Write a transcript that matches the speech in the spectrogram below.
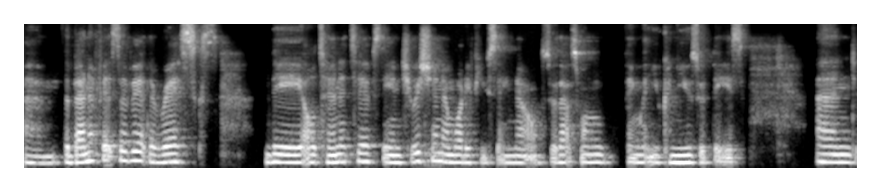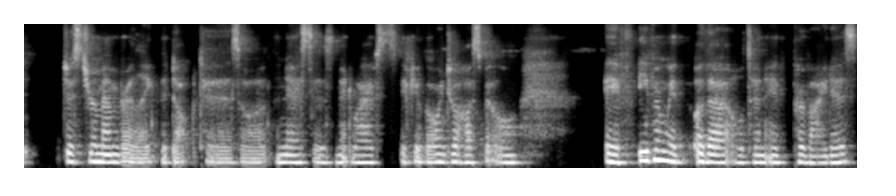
um, the benefits of it, the risks, the alternatives, the intuition, and what if you say no. So that's one thing that you can use with these. And just remember, like the doctors or the nurses, midwives, if you're going to a hospital, if even with other alternative providers,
